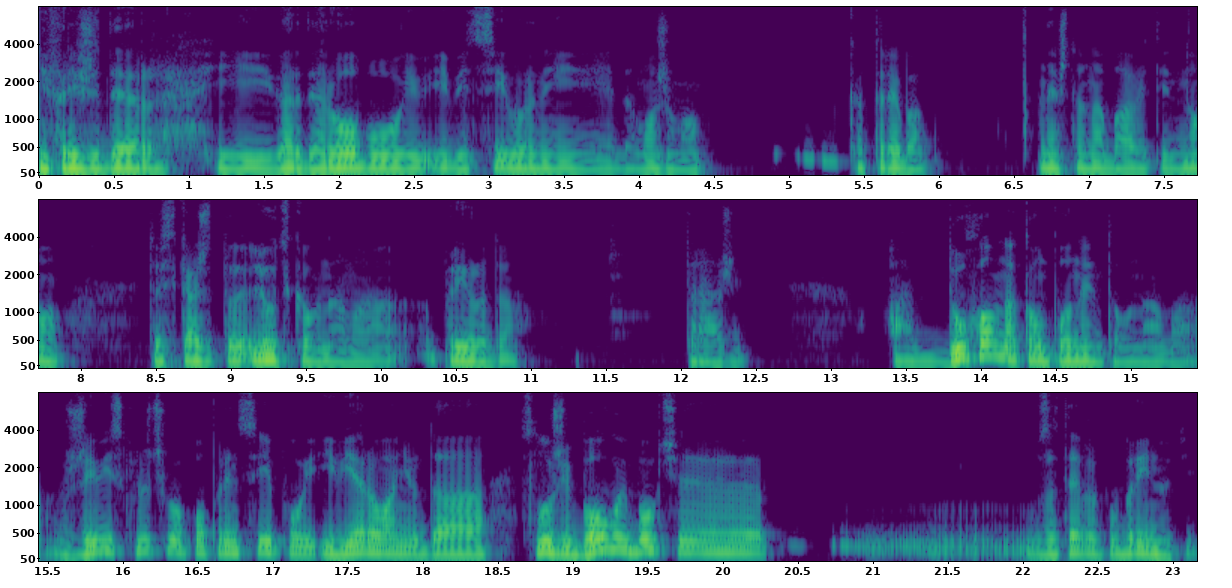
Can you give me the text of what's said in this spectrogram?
i frižider i garderobu i, i biti sigurni da možemo kad treba nešto nabaviti. No, to jest kaže, to ljudska u nama priroda traži. A duhovna komponenta u nama živi isključivo po principu i vjerovanju da služi Bogu i Bog će za tebe pobrinuti.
